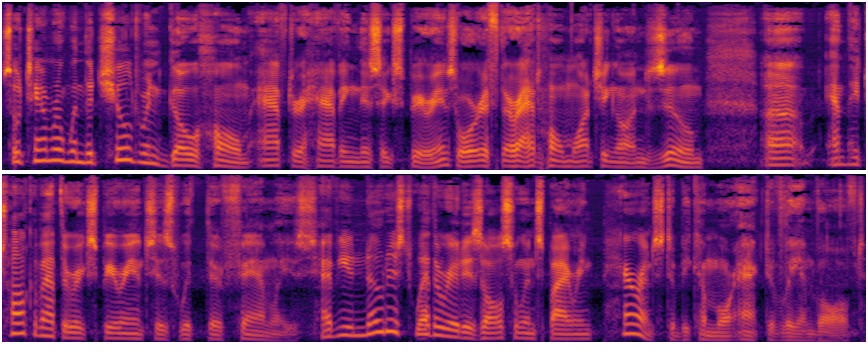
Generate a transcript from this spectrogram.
So, Tamara, when the children go home after having this experience, or if they're at home watching on Zoom, uh, and they talk about their experiences with their families, have you noticed whether it is also inspiring parents to become more actively involved?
